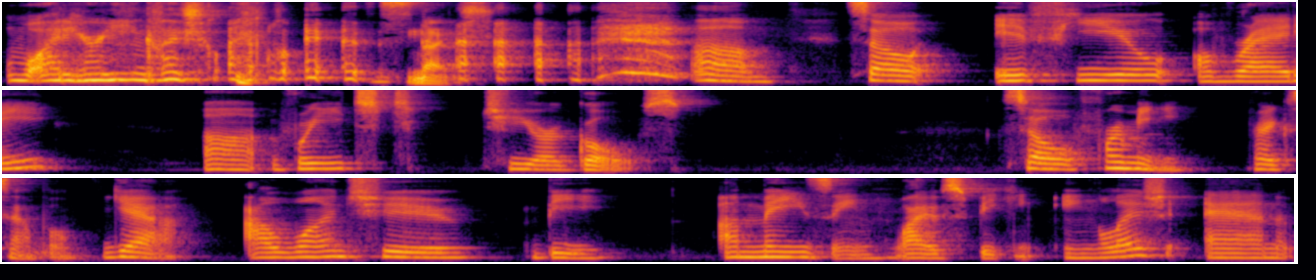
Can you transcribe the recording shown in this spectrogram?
what your English level is. Nice. um, so if you already uh, reached to your goals so for me for example yeah i want to be amazing while speaking english and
